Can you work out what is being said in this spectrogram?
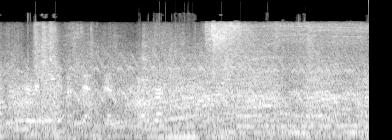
officer in assistance. Over.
